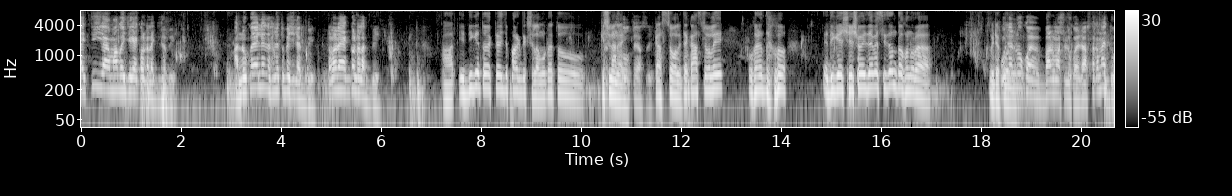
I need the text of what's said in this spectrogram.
আইতেই আমাকে ওই জায়গায় এক ঘণ্টা লাগতে যাবে আর নৌকায় আইলে তাহলে তো বেশি লাগবে। টলারে এক ঘণ্টা লাগবে। আর এদিকে তো একটা এই যে পার্ক দেখছিলাম ওটা তো কিছু নাই। কাজ চলে। তা কাজ চলে ওখানে তো এদিকে শেষ হয়ে যাবে সিজন তখন ওরা ওইটা ওটা করবে। লোক হয় বারো মাস লোক হয় রাস্তা কানাই তো?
